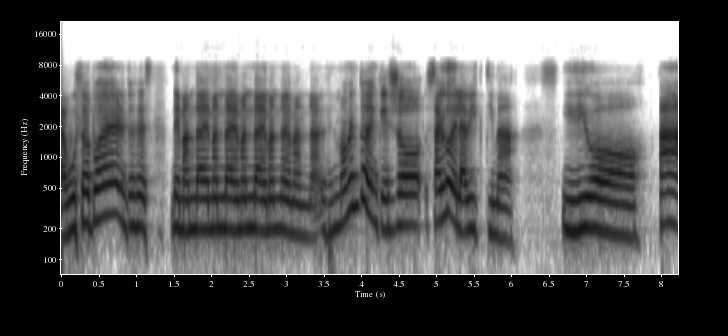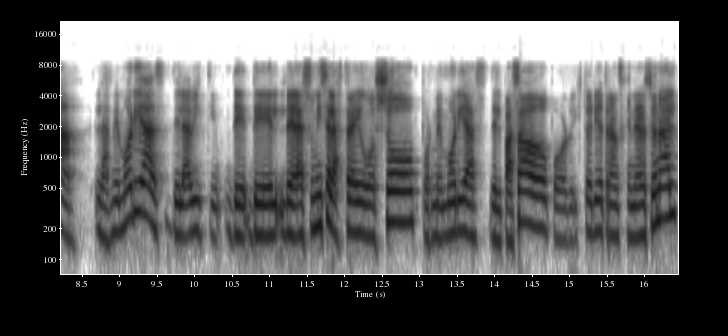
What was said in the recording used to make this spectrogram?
abuso de poder, entonces demanda, demanda, demanda, demanda, demanda. Desde el momento en que yo salgo de la víctima y digo, ah, las memorias de la víctima, de, la sumisa las traigo yo por memorias del pasado, por historia transgeneracional,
